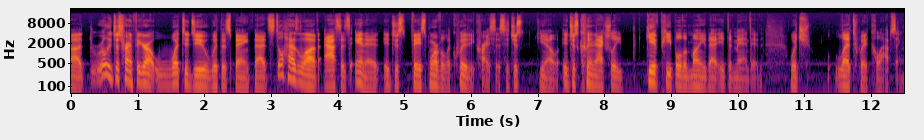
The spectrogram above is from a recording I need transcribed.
uh, really just trying to figure out what to do with this bank that still has a lot of assets in it. It just faced more of a liquidity crisis. It just, you know, it just couldn't actually give people the money that it demanded, which led to it collapsing.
